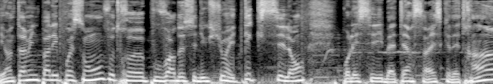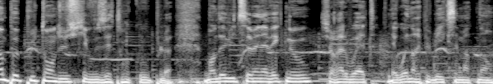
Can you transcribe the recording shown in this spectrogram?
Et on termine par les poissons. Votre pouvoir de séduction est excellent. Pour les célibataires, ça risque d'être un peu plus tendu si vous êtes en couple. Bon début de semaine avec nous sur Alouette. Les One Republic, c'est maintenant.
